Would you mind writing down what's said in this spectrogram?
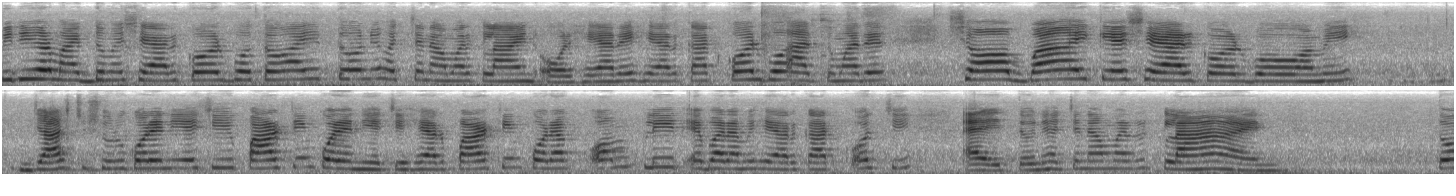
ভিডিওর মাধ্যমে শেয়ার করব। তো তো উনি হচ্ছেন আমার ক্লায়েন্ট ওর হেয়ারে হেয়ার কাট করব আর তোমাদের সবাইকে শেয়ার করব আমি। জাস্ট শুরু করে নিয়েছি পার্টিং করে নিয়েছি। হেয়ার পার্টিং করা কমপ্লিট এবার আমি হেয়ার কাট করছি। এই তো উনি হচ্ছেন আমার ক্লায়েন্ট তো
